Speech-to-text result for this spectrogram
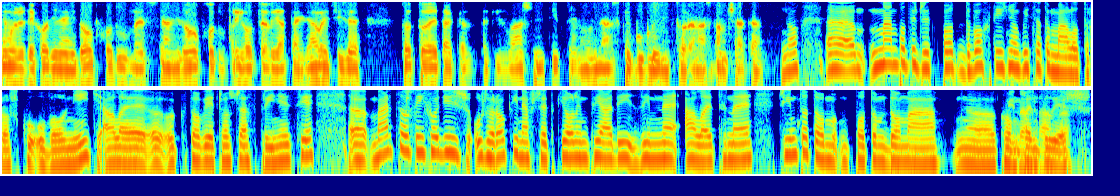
Nemôžete chodiť ani do obchodu v meste, ani do obchodu pri hoteli a tak ďalej. Čiže toto je taká, taký zvláštny typ tej novinárskej bubliny, ktorá nás tam čaká. No, e, mám pocit, že po dvoch týždňoch by sa to malo trošku uvoľniť, ale e, kto vie, čo čas prinesie. E, Marcel, ty chodíš už roky na všetky olympiády, zimné a letné. Čím toto potom doma e, kompenzuješ?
